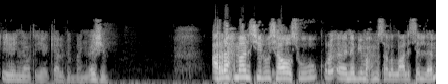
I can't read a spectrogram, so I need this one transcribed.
ይሄኛው ጥያቄ አልገባኝም። እሺ። አራህማን ሲሉ ሲያወሱ ነቢዩ መሐመድ ስለ ላ ሰለም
